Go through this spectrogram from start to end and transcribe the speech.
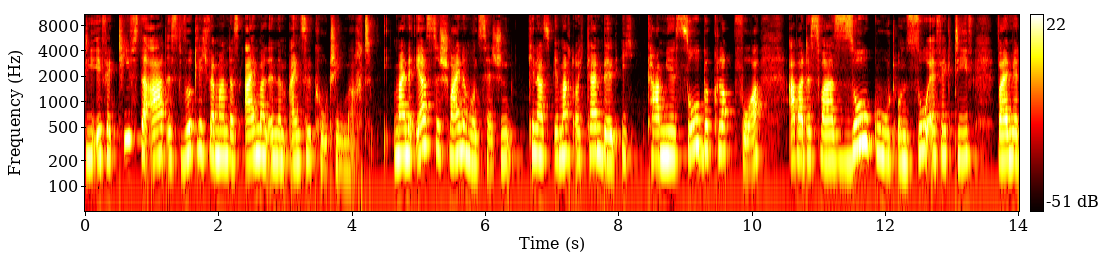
die effektivste Art ist wirklich, wenn man das einmal in einem Einzelcoaching macht. Meine erste Schweinehund-Session Kinders, ihr macht euch kein Bild. Ich kam mir so bekloppt vor, aber das war so gut und so effektiv, weil mir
